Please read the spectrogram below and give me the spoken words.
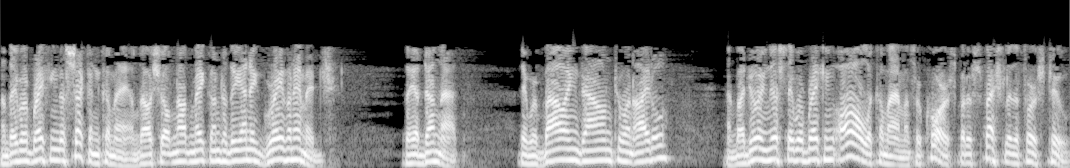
And they were breaking the second command, Thou shalt not make unto thee any graven image. They had done that. They were bowing down to an idol, and by doing this they were breaking all the commandments, of course, but especially the first two.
